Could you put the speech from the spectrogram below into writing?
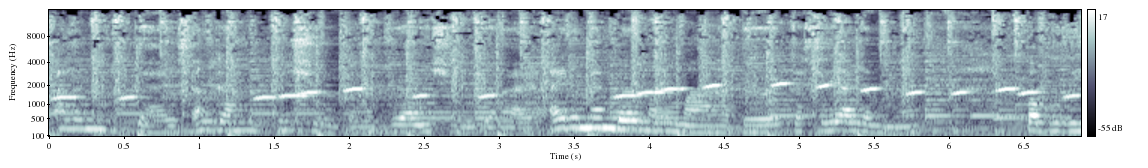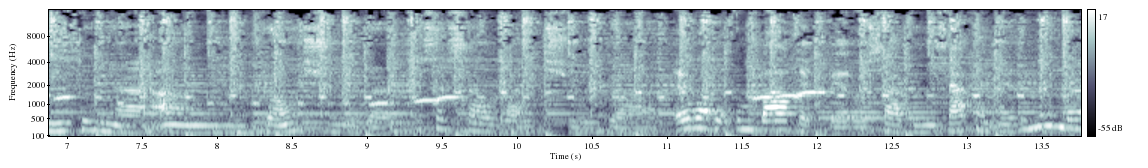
Alam niyo guys, ang gamit ng sugar brown sugar. I remember my mother kasi alam mo, paborito niya ang brown sugar kaysa sa white sugar. Ewan ko kung bakit, pero sabi niya sa akin, I remember,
